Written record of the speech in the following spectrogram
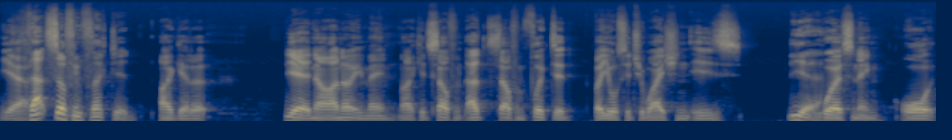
yeah. that's self-inflicted. I get it. Yeah, no, I know what you mean. Like it's self that's self inflicted, but your situation is Yeah. worsening, or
